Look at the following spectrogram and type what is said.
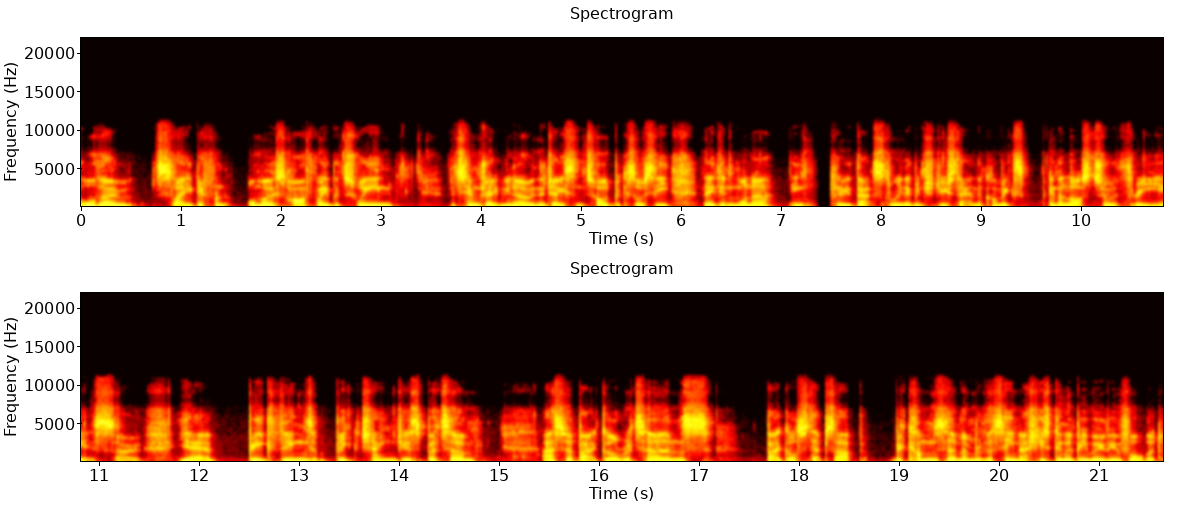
although slightly different, almost halfway between the Tim Drake we know and the Jason Todd because obviously they didn't want to include that story. They've introduced that in the comics in the last two or three years. So yeah, big things, big changes. But um, as for Batgirl returns, Batgirl steps up, becomes a member of the team as she's going to be moving forward.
